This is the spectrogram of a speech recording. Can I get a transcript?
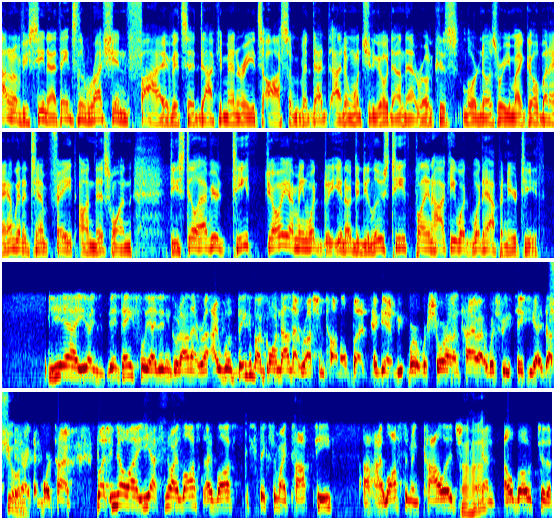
I don't know if you've seen it. I think it's the Russian Five. It's a documentary. It's awesome, but that I don't want you to go down that road because Lord knows where you might go. But I am going to tempt fate on this one. Do you still have your teeth, Joey? I mean, what you know? Did you lose teeth playing hockey? What what happened to your teeth? Yeah, you know, thankfully I didn't go down that. I was thinking about going down that Russian tunnel, but again, we, are we're short on time. I wish we could take you guys out sure. to dinner. I had more time, but no, I yes, no, I lost. I lost six of my top teeth. Uh, I lost them in college. Uh-huh. I got an elbow to the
